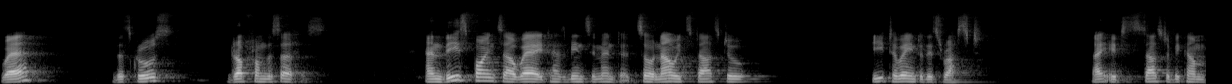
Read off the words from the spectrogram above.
where the screws drop from the surface. And these points are where it has been cemented. So now it starts to eat away into this rust. Right? It starts to become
